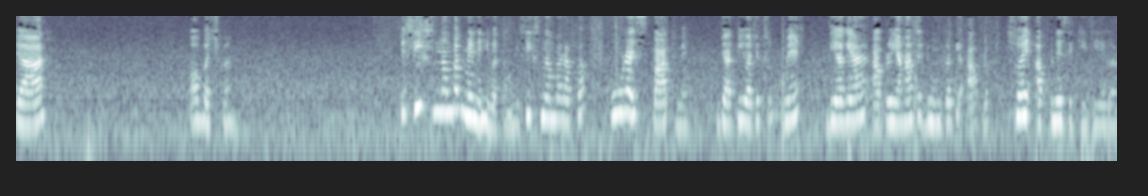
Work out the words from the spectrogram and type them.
प्यार और बचपन। ये सिक्स नंबर में नहीं बताऊँगी। सिक्स नंबर आपका पूरा इस पाठ में, जातिवाचक में दिया गया है। आप लोग यहाँ से ढूंढ करके आप लोग स्वयं अपने से कीजिएगा।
